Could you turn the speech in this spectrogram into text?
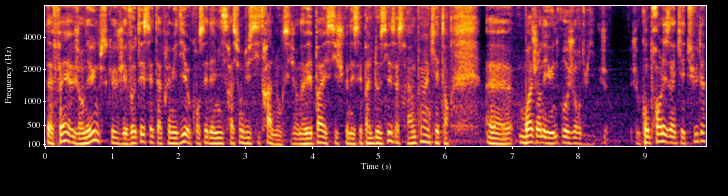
Tout à fait, j'en ai une parce que j'ai voté cet après-midi au conseil d'administration du Citral. Donc si j'en avais pas et si je connaissais pas le dossier, ça serait un peu inquiétant. Euh, moi j'en ai une aujourd'hui je comprends les inquiétudes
